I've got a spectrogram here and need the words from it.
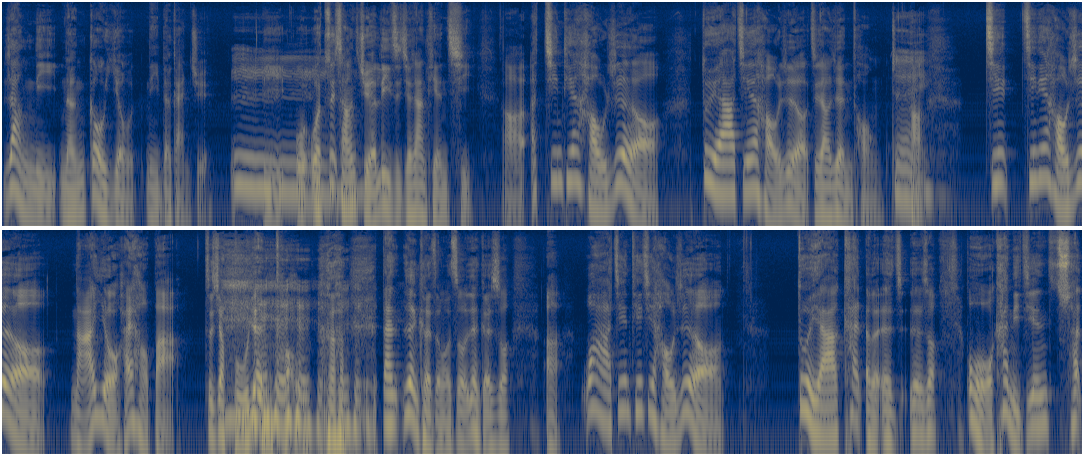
让你能够有你的感觉。嗯，我我最常举的例子就像天气啊啊，今天好热哦，对啊，今天好热哦，这叫认同。对，好，今今天好热哦，哪有还好吧？这叫不认同。但认可怎么做？认可是说啊，哇，今天天气好热哦，对呀、啊，看呃呃，就是说哦，我看你今天穿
